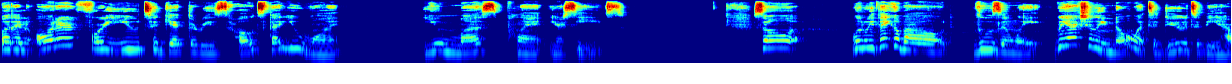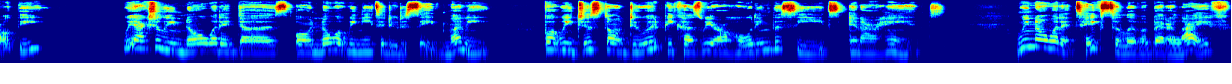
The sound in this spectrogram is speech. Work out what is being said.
But in order for you to get the results that you want, you must plant your seeds. So, when we think about losing weight, we actually know what to do to be healthy. We actually know what it does or know what we need to do to save money but we just don't do it because we are holding the seeds in our hands. We know what it takes to live a better life,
